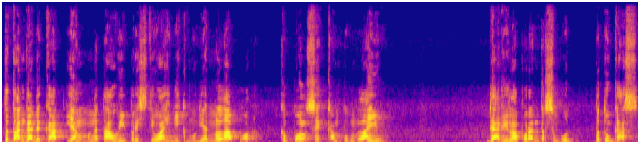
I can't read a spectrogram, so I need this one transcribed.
Tetangga dekat yang mengetahui peristiwa ini kemudian melapor ke Polsek Kampung Melayu. Dari laporan tersebut, petugas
